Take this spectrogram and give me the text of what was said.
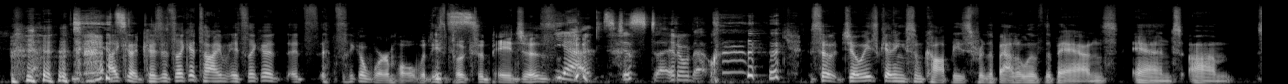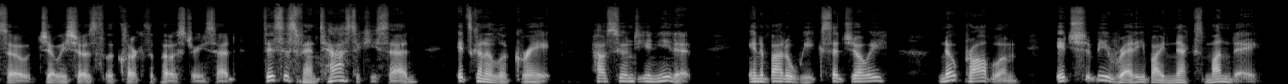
I could because it's like a time. It's like a it's it's like a wormhole with these It's- books and pages. Yeah, it's just, I don't know. So Joey's getting some copies for the Battle of the Bands, and um, so Joey shows the clerk the poster. He said, "This is fantastic." He said, "It's going to look great. How soon do you need it?" In about a week," said Joey. "No problem. It should be ready by next Monday.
